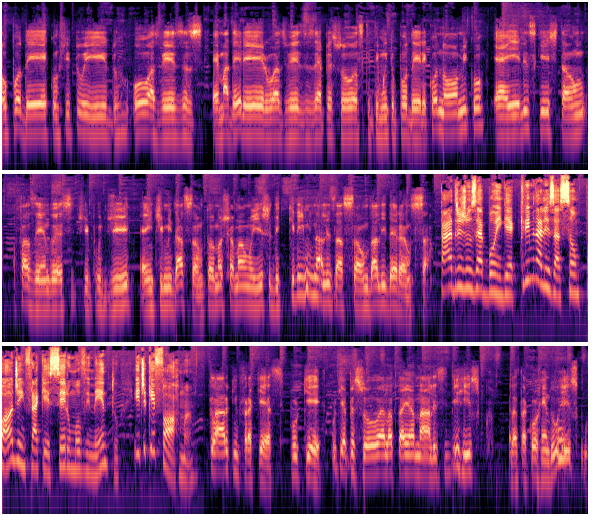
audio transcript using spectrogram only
o poder constituído, ou às vezes é madeireiro, ou às vezes é pessoas que têm muito poder econômico, é eles que estão fazendo esse tipo de é, intimidação. Então nós chamamos isso de criminalização da liderança. Padre José Boing, a criminalização pode enfraquecer o movimento e de que forma? Claro que enfraquece. Por quê? Porque a pessoa ela está em análise de risco ela está correndo um risco.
